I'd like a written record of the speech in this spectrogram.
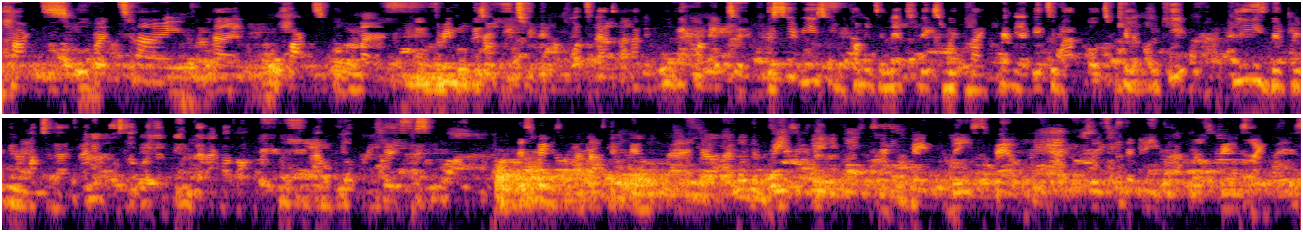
Hearts Over Time, and Hearts of Man. Three movies on YouTube. You can watch that. I have a movie coming to the series coming to Netflix with my Kemi Adetiba called To Kill a Monkey. Please definitely watch that. And a host of other things that I have. I would love for. This film is a fantastic film, and uh, I love it basically because it's a faith-based film. So it's not day you come across films like this.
